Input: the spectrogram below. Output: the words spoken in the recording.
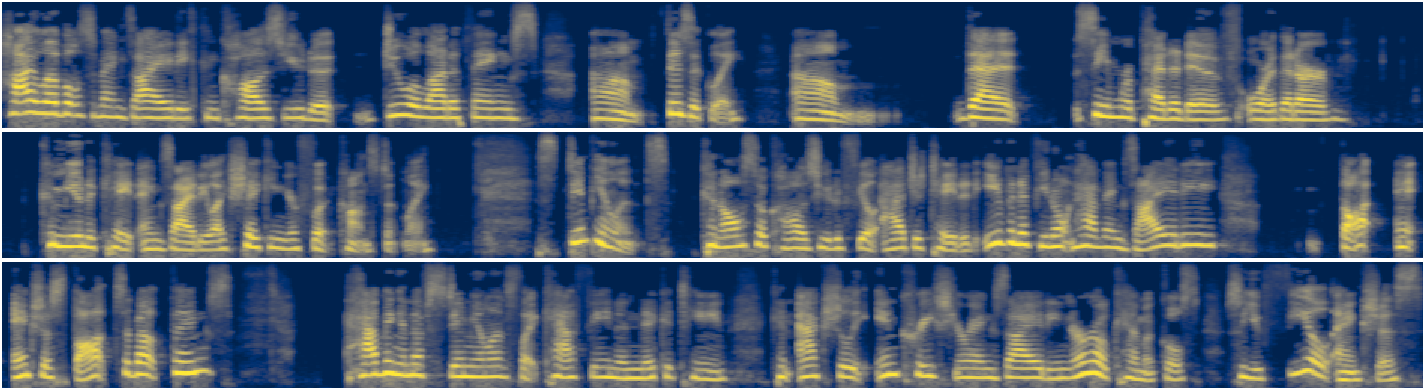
High levels of anxiety can cause you to do a lot of things um, physically. Um, that seem repetitive or that are communicate anxiety like shaking your foot constantly. Stimulants can also cause you to feel agitated. Even if you don't have anxiety thought anxious thoughts about things having enough stimulants like caffeine and nicotine can actually increase your anxiety neurochemicals so you feel anxious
